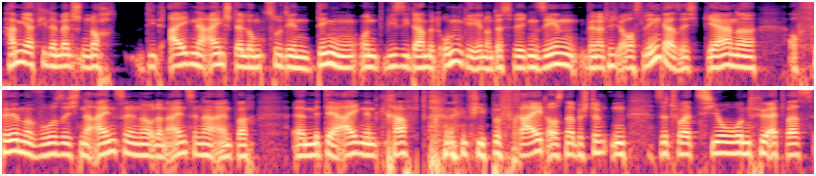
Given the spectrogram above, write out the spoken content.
haben ja viele Menschen noch die eigene Einstellung zu den Dingen und wie sie damit umgehen. Und deswegen sehen wir natürlich auch aus linker Sicht gerne auch Filme, wo sich eine Einzelne oder ein Einzelner einfach äh, mit der eigenen Kraft irgendwie befreit aus einer bestimmten Situation für etwas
